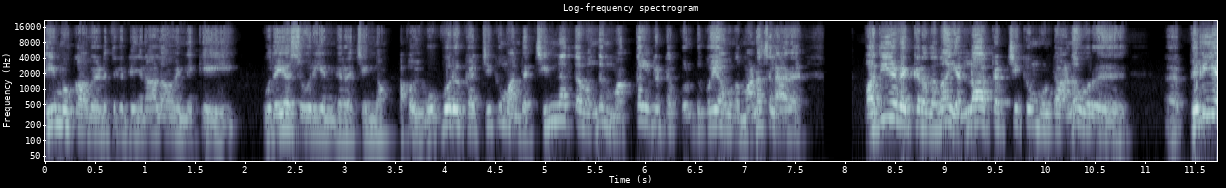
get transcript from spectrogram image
திமுகவை எடுத்துக்கிட்டீங்கனாலும் இன்னைக்கு உதயசூரியன்கிற சின்னம். அப்ப ஒவ்வொரு கட்சிக்கும் அந்த சின்னத்தை வந்து மக்கள் கிட்ட கொண்டு போய் அவங்க மனசுல அதை பதிய வைக்கிறது தான் எல்லா கட்சிக்கும் உண்டான ஒரு பெரிய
